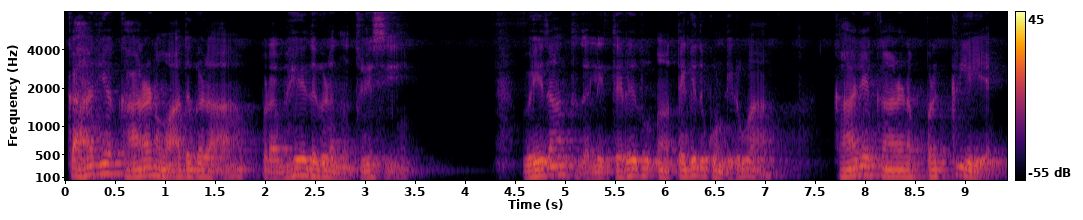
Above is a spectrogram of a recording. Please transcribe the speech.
ಕಾರ್ಯಕಾರಣವಾದಗಳ ಪ್ರಭೇದಗಳನ್ನು ತಿಳಿಸಿ ವೇದಾಂತದಲ್ಲಿ ತೆರೆದು, ತೆಗೆದುಕೊಂಡಿರುವ ಕಾರ್ಯಕಾರಣ ಪ್ರಕ್ರಿಯೆಯ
